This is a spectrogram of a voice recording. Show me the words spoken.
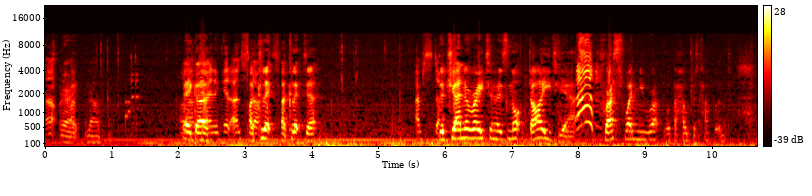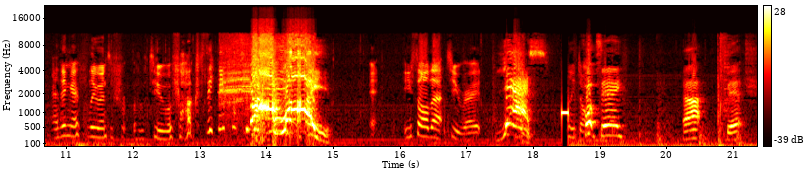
Oh, Alright, now. oh, there you I'm go. Trying to get unstuck. I clicked. I clicked it. I'm stuck. The generator has not died yet. Ah! Press when you. What the hell just happened? I think I flew into fr- to Foxy. ah! Why? you saw that too, right? Yes. Foxy! Ah, bitch.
